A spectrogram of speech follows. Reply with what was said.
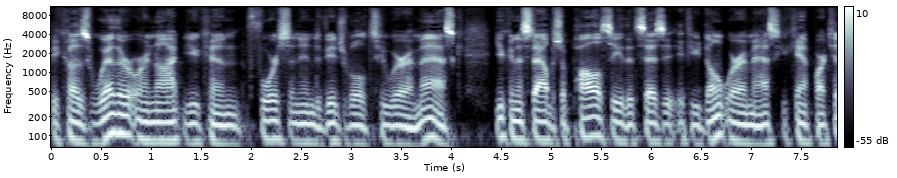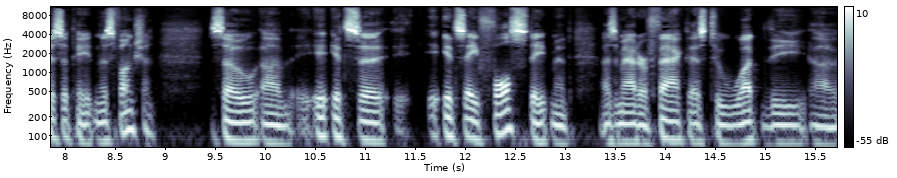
because whether or not you can force an individual to wear a mask, you can establish a policy that says if you don't wear a mask, you can't participate in this function. So um, it, it's a it's a false statement, as a matter of fact, as to what the uh,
